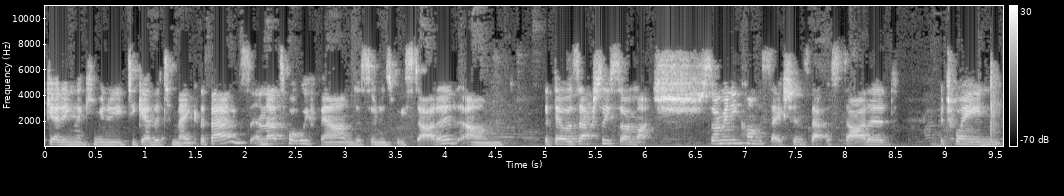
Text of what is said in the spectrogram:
getting the community together to make the bags, and that's what we found as soon as we started. Um, that there was actually so much, so many conversations that were started between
